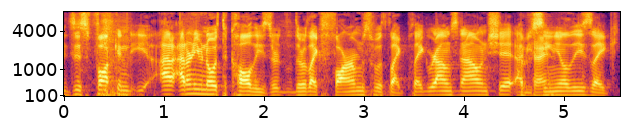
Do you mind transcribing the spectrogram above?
It's this fucking. I, I don't even know what to call these. They're, they're like farms with like playgrounds now and shit. Have you Okay. seen all these? Like,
